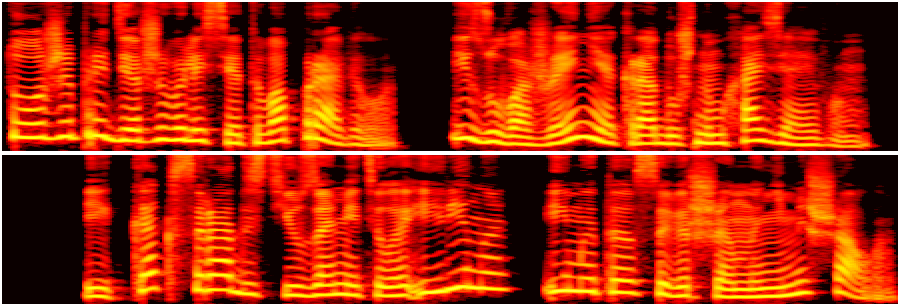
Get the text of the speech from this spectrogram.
тоже придерживались этого правила, из уважения к радушным хозяевам. И как с радостью заметила Ирина, им это совершенно не мешало.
